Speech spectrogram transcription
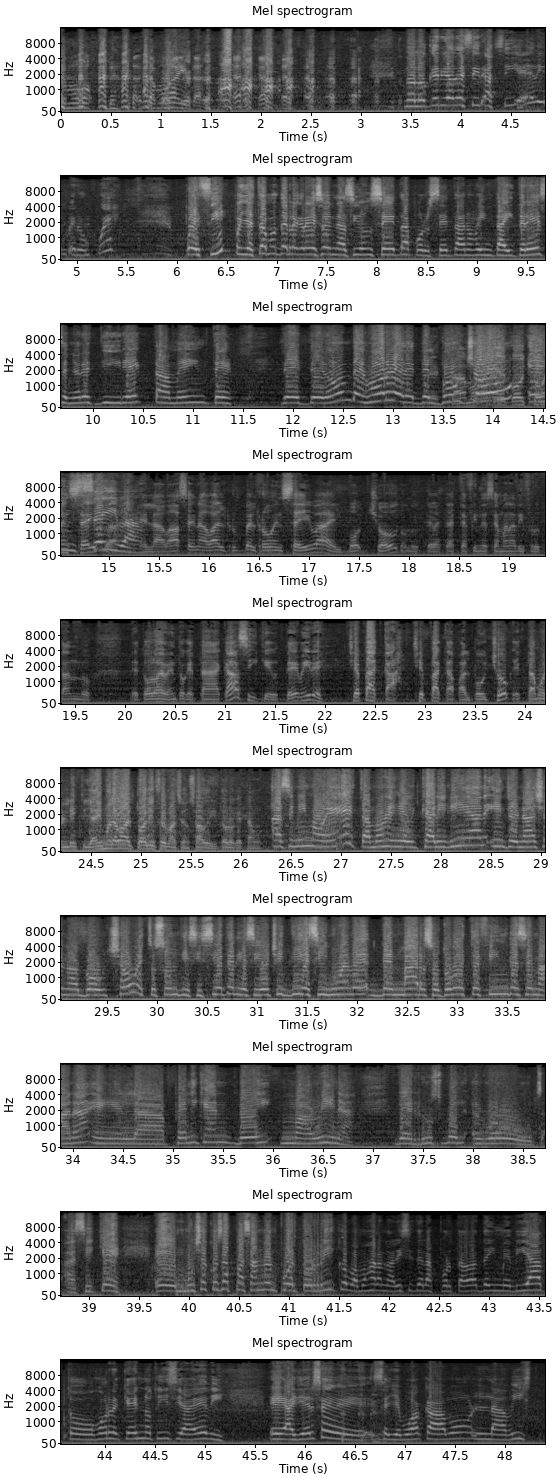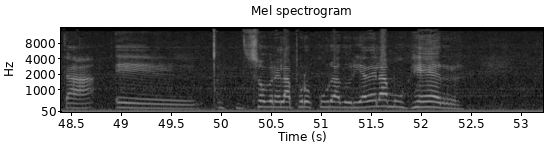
estamos, ahí. no lo quería decir así, Eddie, pero pues. Pues sí, pues ya estamos de regreso en Nación Z por Z93, señores, directamente ¿Desde dónde, Jorge? Desde el Boat Show, en, Ceiba, En la base naval Roosevelt Row en Ceiba, el Boat Show, donde usted va a estar este fin de semana disfrutando de todos los eventos que están acá. Así que usted, mire, chepa acá, chepa acá para el Boat Show, que estamos listos. Ya mismo le voy a dar toda la información, Saudi, todo lo que estamos. Así mismo es, estamos en el Caribbean International Boat Show. Estos son 17, 18 y 19 de marzo, todo este fin de semana en la Pelican Bay Marina de Roosevelt Roads. Así que eh, muchas cosas pasando en Puerto Rico. Vamos al análisis de las portadas de inmediato. Jorge, ¿qué es noticia, Eddie? Eh, ayer se, se, llevó a cabo la vista eh, sobre la Procuraduría de la Mujer.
